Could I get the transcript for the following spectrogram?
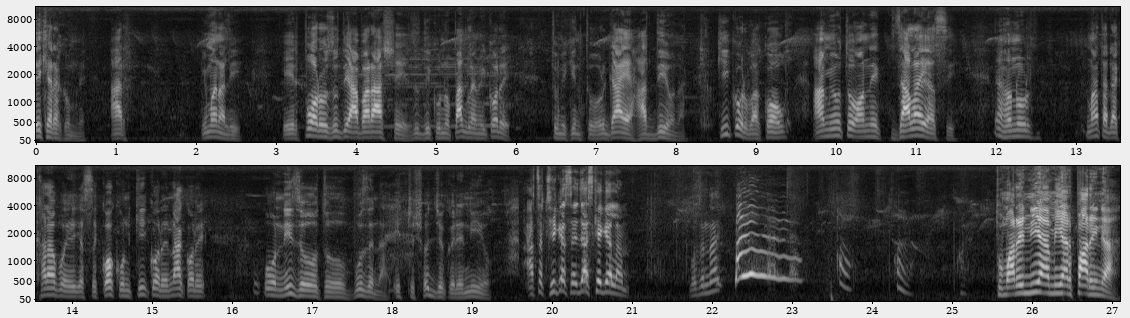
দেখে রাখুম নে। আর ইমান আলী এরপরও যদি আবার আসে যদি কোনো পাগলামি করে তুমি কিন্তু ওর গায়ে হাত দিও না। কি করবা কও? আমিও তো অনেক জ্বালাই আছি। এখন ওর মাথাটা খারাপ হয়ে গেছে কখন কি করে না করে ও নিজেও তো বুঝে না। একটু সহ্য করে নিও। আচ্ছা ঠিক আছে আজকে গেলাম। বুঝেন নাই? তোমারে নিয়ে আমি আর পারি না।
